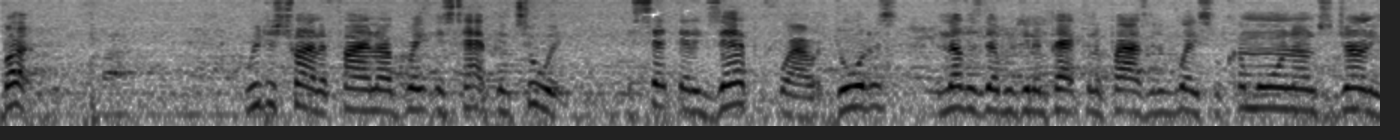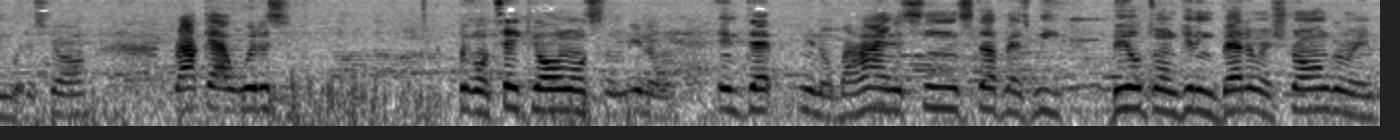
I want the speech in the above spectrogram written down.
But we're just trying to find our greatness, tap into it, and set that example for our daughters and others that we can impact in a positive way. So come on on this journey with us, y'all. Rock out with us. We're gonna take y'all on some, you know, in-depth, you know, behind the scenes stuff as we build on getting better and stronger and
